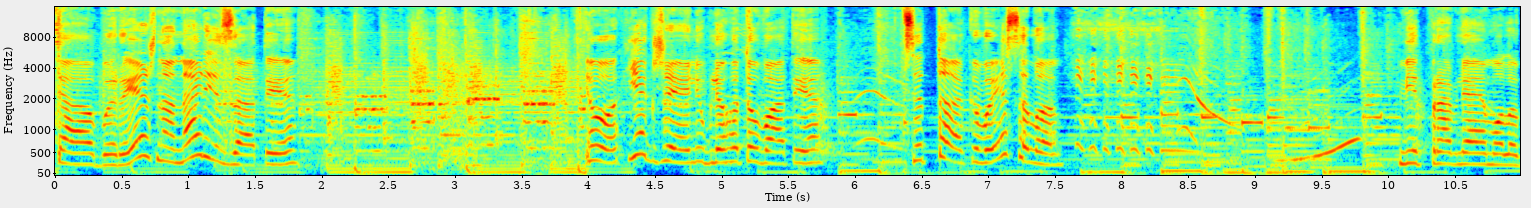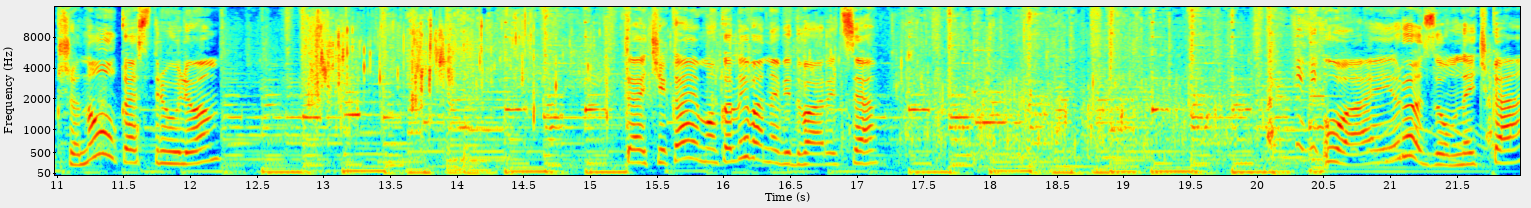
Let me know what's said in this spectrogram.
та обережно нарізати. Ох, як же я люблю готувати. Це так весело. Відправляємо локшину у кастрюлю. Та чекаємо, коли вона відвариться. Ой, розумничка.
